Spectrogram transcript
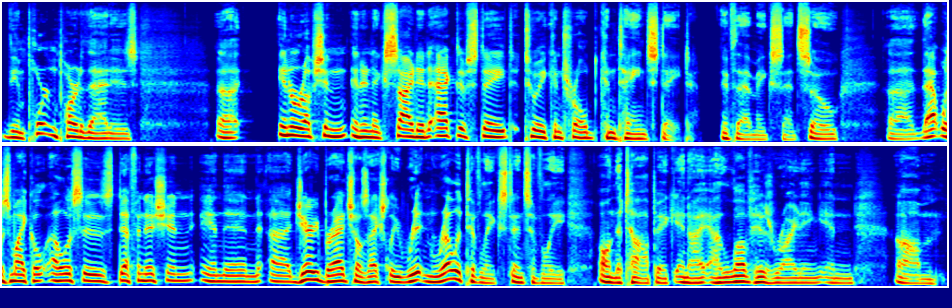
the important part of that is uh, interruption in an excited active state to a controlled contained state, if that makes sense. So uh, that was Michael Ellis's definition, and then uh, Jerry Bradshaw's actually written relatively extensively on the topic, and I, I love his writing and um,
